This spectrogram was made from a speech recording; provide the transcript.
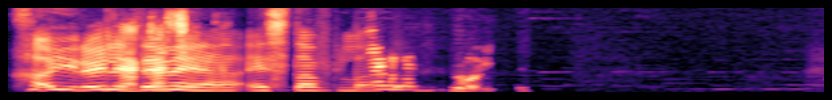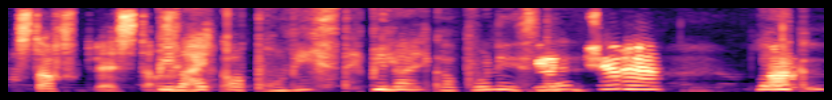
Hayır öyle Şaka deme şaka. ya. Estağfurullah. Estağfurullah Bir estağfurullah. like abone iste. Bir like abone iste. Görüşürüz. Like.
